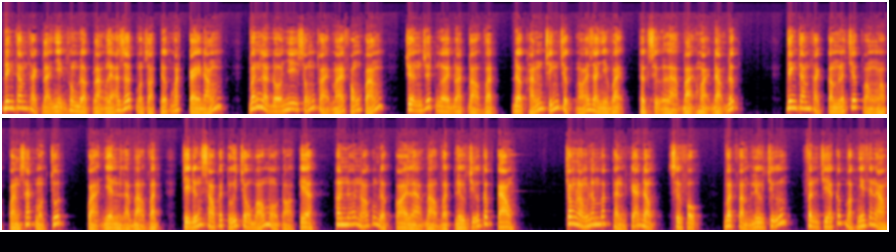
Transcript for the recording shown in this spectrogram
Đinh Tam Thạch lại nhịn không được lặng lẽ rớt một giọt nước mắt cay đắng. Vẫn là đồ nhi sống thoải mái phóng khoáng, chuyện giết người đoạt bảo vật, được hắn chính trực nói ra như vậy, thực sự là bại hoại đạo đức. Đinh Tam Thạch cầm lấy chiếc vòng ngọc quan sát một chút, quả nhiên là bảo vật, chỉ đứng sau cái túi châu báu màu đỏ kia, hơn nữa nó cũng được coi là bảo vật lưu trữ cấp cao. Trong lòng Lâm Bắc Thần khẽ động, sư phụ, vật phẩm lưu trữ, phần chia cấp bậc như thế nào?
